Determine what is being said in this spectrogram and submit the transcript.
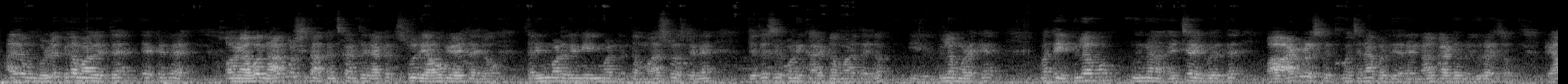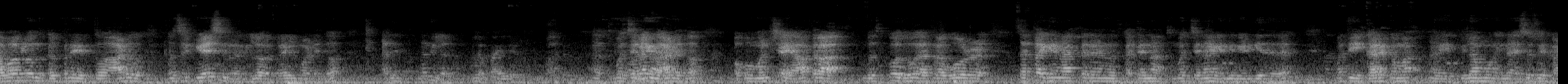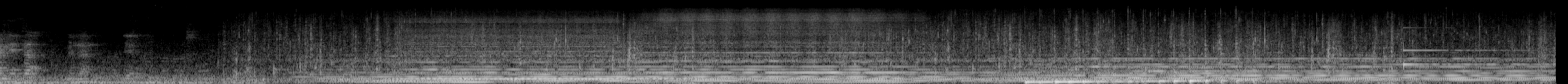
ಆದರೆ ಒಂದು ಒಳ್ಳೆ ಫಿಲಮ್ ಆಗುತ್ತೆ. ಯಾಕಂದ್ರೆ ಅವ್ರು ಯಾವಾಗ ನಾಲ್ಕು ವರ್ಷದಿಂದ ಕನ್ಸ್ ಕಾಣ್ತಾರೆ ಯಾಕಂದ್ರೆ ಸ್ಟೋರಿ ಯಾವಾಗ ಹೇಳ್ತಾ ಇದ್ರು. ಸರ್ ಹಿಂಗ್ ಮಾಡಿದ್ರೆ ಹಿಂಗೆ ಹಿಂಗ್ ಮಾಡಿದ್ರೆ ಅಂತ ಮಾಸ್ಟರ್ ಅಷ್ಟೇನೆ. ಜೊತೆ ಸೇರ್ಕೊಂಡು ಈ ಕಾರ್ಯಕ್ರಮ ಮಾಡ್ತಾ ಇದ್ದೋ ಈ ಫಿಲಮ್ ಮಾಡಕ್ಕೆ ಮತ್ತೆ ಈ ಫಿಲಮ್ ಇನ್ನ ಹೆಚ್ಚಾಗಿ ಬರುತ್ತೆ. ಆ ಹಾಡುಗಳು ಅಷ್ಟೇ ತುಂಬಾ ಚೆನ್ನಾಗಿ ಬರ್ತಿದ್ದಾರೆ ನಾಲ್ಕು ಹಾಡು ಯುವರಾಜು. ಯಾವಾಗಲೂ ಒಂದು ಕಲ್ಪನೆ ಇತ್ತು. ಹಾಡು ಒಂದ್ಸರಿ ಕೇಳಿಸಿದ್ರು ಎಲ್ಲೋ ಟ್ರೈಲ್ ಮಾಡಿದ್ದು. ಅದು ಬಂದಿಲ್ಲ. ತುಂಬ ಚೆನ್ನಾಗಿದೆ ಹಾಡಿದ್ದು ಒಬ್ಬ ಮನುಷ್ಯ ಯಾವ ಥರ ಬದುಕೋದು ಯಾವ ಥರ ಓಡ್ ಸತ್ತಾಗ ಏನಾಗ್ತಾರೆ ಅನ್ನೋ ಕಥೆನ ತುಂಬಾ ಚೆನ್ನಾಗಿ ಹೆಣ್ಣಿಗೆ ಹಿಡಿದಿದ್ದಾರೆ. ಮತ್ತೆ ಈ ಕಾರ್ಯಕ್ರಮ ಈ ಫಿಲಮು ಇನ್ನು ಯಶಸ್ವಿ ಕಾಣಲಿ ಅಂತ ನನ್ನ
